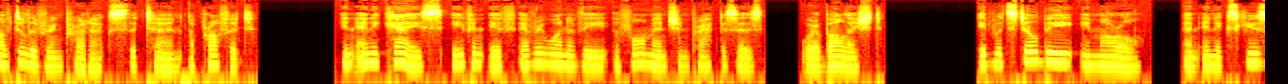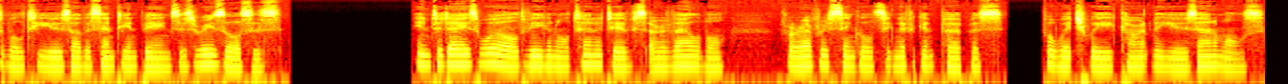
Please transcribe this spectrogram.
of delivering products that turn a profit. In any case, even if every one of the aforementioned practices were abolished, it would still be immoral and inexcusable to use other sentient beings as resources. In today's world, vegan alternatives are available for every single significant purpose for which we currently use animals.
